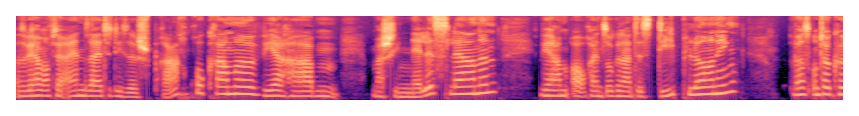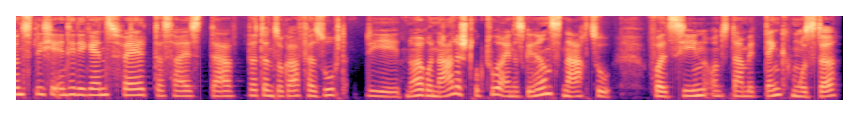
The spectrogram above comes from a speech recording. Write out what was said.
Also wir haben auf der einen Seite diese Sprachprogramme, wir haben maschinelles Lernen, wir haben auch ein sogenanntes Deep Learning was unter künstliche Intelligenz fällt. Das heißt, da wird dann sogar versucht, die neuronale Struktur eines Gehirns nachzuvollziehen und damit Denkmuster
